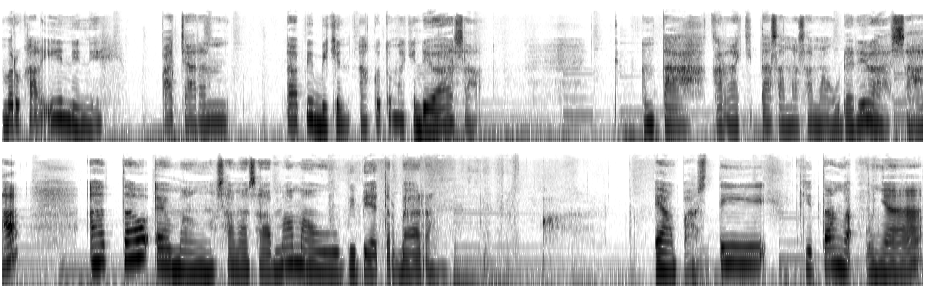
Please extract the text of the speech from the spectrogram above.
baru kali ini nih pacaran tapi bikin aku tuh makin dewasa. Entah karena kita sama-sama udah dewasa atau emang sama-sama mau be better bareng yang pasti kita nggak punya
